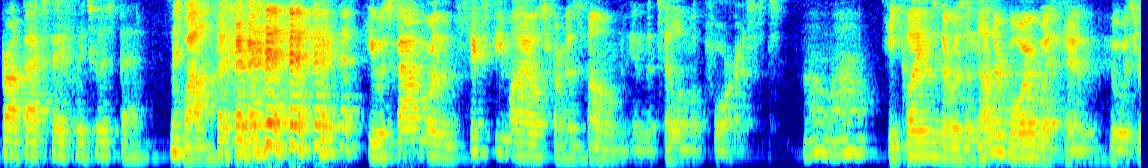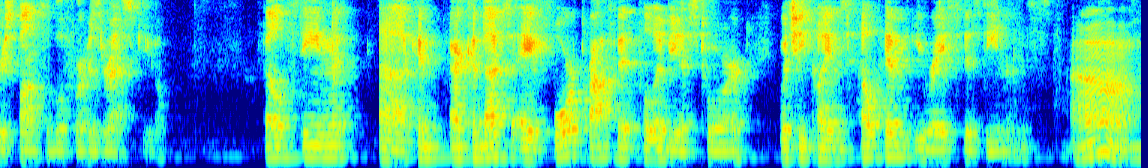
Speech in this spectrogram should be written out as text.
brought back safely to his bed. well. he was found more than 60 miles from his home in the Tillamook Forest. Wow. He claims there was another boy with him who was responsible for his rescue. Feldstein uh, con- uh, conducts a for profit Polybius tour, which he claims help him erase his demons. Oh.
